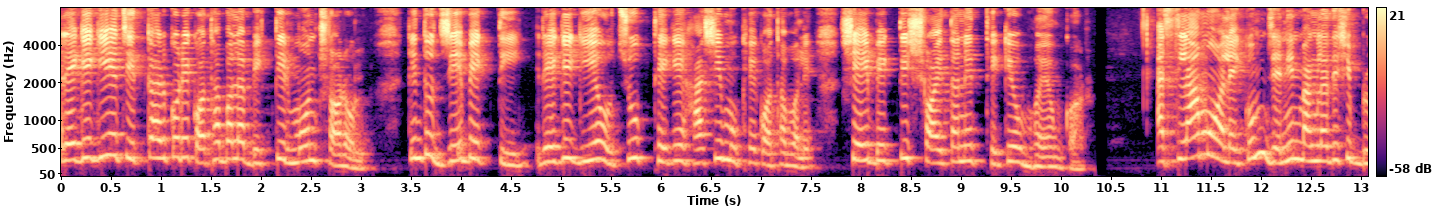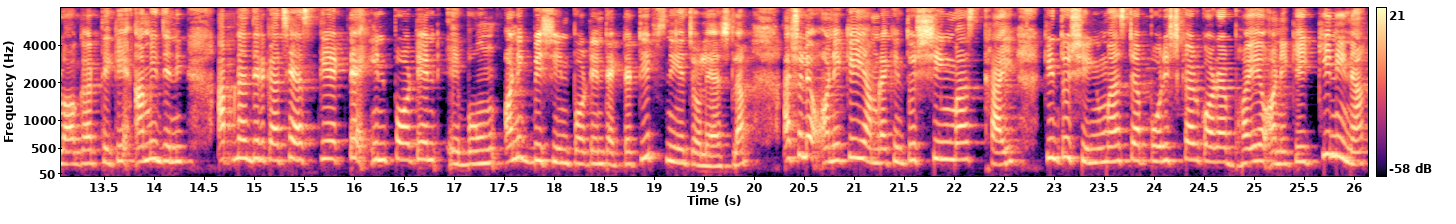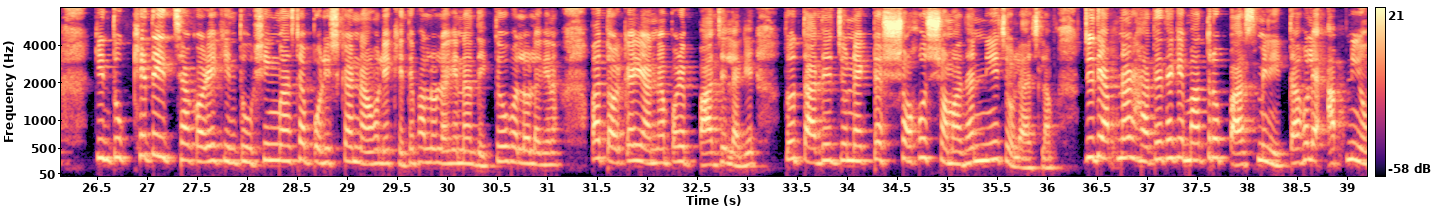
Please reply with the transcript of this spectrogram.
রেগে গিয়ে চিৎকার করে কথা বলা ব্যক্তির মন সরল। কিন্তু যে ব্যক্তি রেগে গিয়েও চুপ থেকে হাসি মুখে কথা বলে, সেই ব্যক্তি শয়তানের থেকেও ভয়ঙ্কর। আসসালামু আলাইকুম, জেনিন বাংলাদেশি ব্লগার থেকে আমি জেনি আপনাদের কাছে আজকে একটা ইম্পর্টেন্ট এবং অনেক বেশি ইম্পর্টেন্ট একটা টিপস নিয়ে চলে আসলাম। আসলে অনেকেই আমরা কিন্তু শিং মাছ খাই, কিন্তু শিং মাছটা পরিষ্কার করার ভয়ে অনেকেই কিনি না। কিন্তু খেতে ইচ্ছা করে, কিন্তু শিং মাছটা পরিষ্কার না হলে খেতে ভালো লাগে না, দেখতেও ভালো লাগে না বা তরকারি রান্নার পরে বাজে লাগে। তো তাদের জন্য একটা সহজ সমাধান নিয়ে চলে আসলাম। যদি আপনার হাতে থাকে মাত্র পাঁচ মিনিট, তাহলে আপনিও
